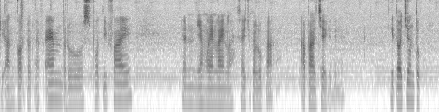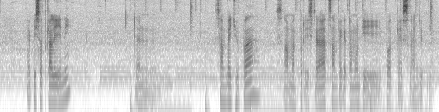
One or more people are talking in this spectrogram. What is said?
di anchor.fm terus Spotify dan yang lain-lain lah. Saya juga lupa apa aja gitu ya. Gitu aja untuk episode kali ini. Dan sampai jumpa selamat beristirahat sampai ketemu di podcast selanjutnya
